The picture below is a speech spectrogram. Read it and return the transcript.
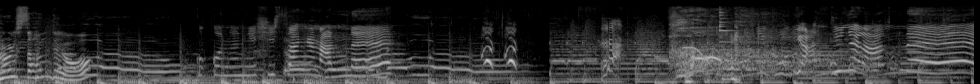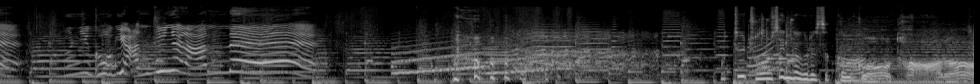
그럴싸한데요. 꼬꼬눈이 씻으면 안 돼. 눈이 거기 앉으면 안 돼. 눈이 거기 앉으면 안 돼. 어떻게 좋을 생각을 했을까? 그러니까 다 알아.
